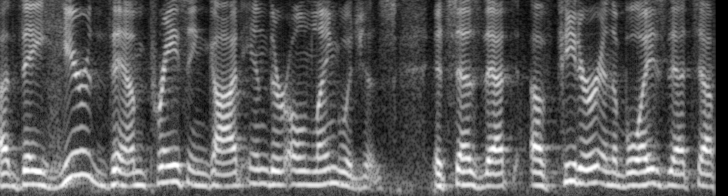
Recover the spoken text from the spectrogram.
Uh, they hear them praising God in their own languages it says that of Peter and the boys that uh,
